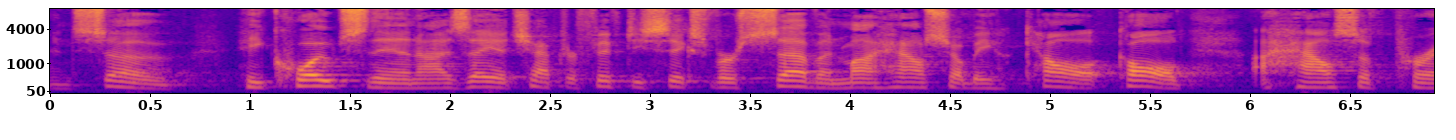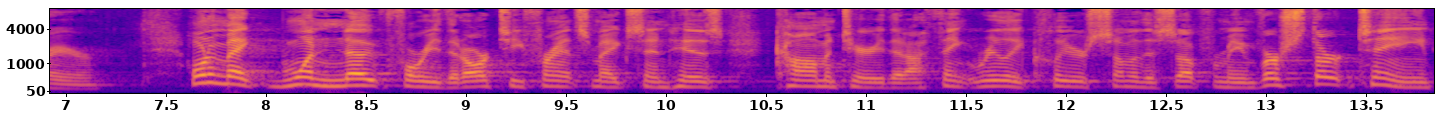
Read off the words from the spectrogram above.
And so he quotes then Isaiah chapter 56, verse 7 My house shall be called a house of prayer. I want to make one note for you that R.T. France makes in his commentary that I think really clears some of this up for me. In verse 13,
